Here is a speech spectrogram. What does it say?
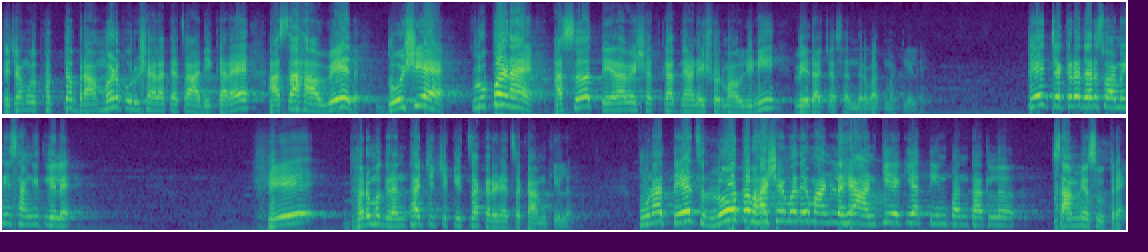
त्याच्यामुळे फक्त ब्राह्मण पुरुषाला त्याचा अधिकार आहे. असा हा वेद दोषी आहे. कृपण आहे. असं तेराव्या शतकात ज्ञानेश्वर माऊलींनी वेदाच्या संदर्भात म्हटलेलं आहे. ते चक्रधर स्वामींनी सांगितलेलं आहे. हे धर्मग्रंथाची चिकित्सा करण्याचं काम केलं. पुन्हा तेच लोकभाषेमध्ये मांडलं. हे आणखी एक या तीन पंथातलं साम्य सूत्र आहे.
